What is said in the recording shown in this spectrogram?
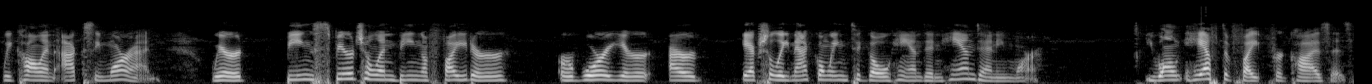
we call an oxymoron, where being spiritual and being a fighter or warrior are actually not going to go hand in hand anymore. You won't have to fight for causes.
